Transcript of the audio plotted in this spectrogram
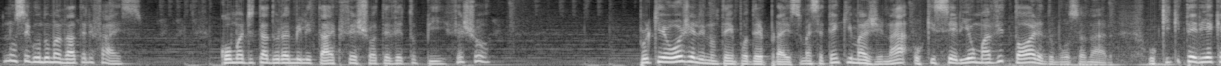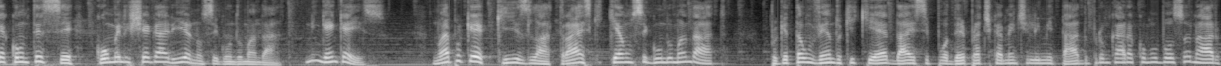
no segundo mandato ele faz. Como a ditadura militar que fechou a TV Tupi, fechou. Porque hoje ele não tem poder para isso, mas você tem que imaginar o que seria uma vitória do Bolsonaro. O que, que teria que acontecer? Como ele chegaria no segundo mandato? Ninguém quer isso. Não é porque quis lá atrás que quer um segundo mandato. Porque estão vendo o que, que é dar esse poder praticamente ilimitado para um cara como o Bolsonaro.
